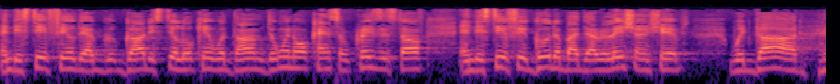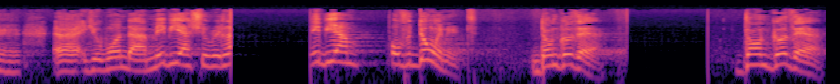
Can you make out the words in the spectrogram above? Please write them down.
and they still feel that God is still okay with them, doing all kinds of crazy stuff, and they still feel good about their relationships with God, uh, you wonder, maybe I should relax. Maybe I'm overdoing it. Don't go there. Don't go there.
